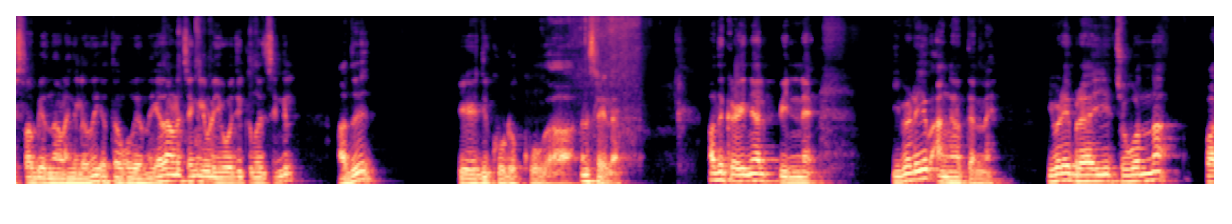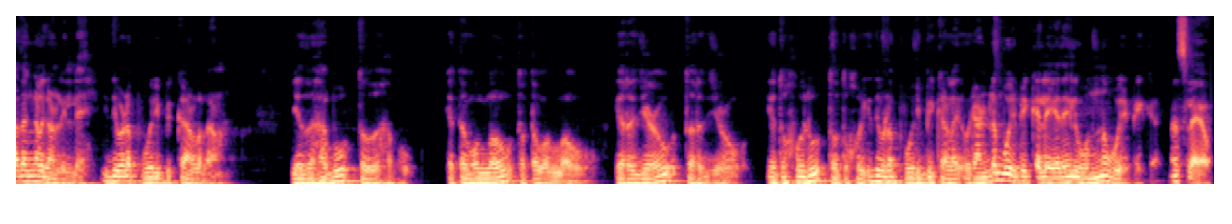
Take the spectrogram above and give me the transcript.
ഇഷ്റബ് എന്നാണെങ്കിൽ അത് യത്തഹുദ് എന്ന് ഏതാണെന്ന് വെച്ചെങ്കിൽ ഇവിടെ യോജിക്കുന്നത് വെച്ചെങ്കിൽ അത് എഴുതി കൊടുക്കുക. മനസ്സിലായില്ലേ? അത് കഴിഞ്ഞാൽ പിന്നെ ഇവിടെയും അങ്ങനെ തന്നെ. ഇവിടെ ഈ ചുവന്ന പദങ്ങൾ കണ്ടില്ലേ? ഇതിവിടെ പൂരിപ്പിക്കാനുള്ളതാണ്. യദ്ഹബു തദ്ഹബു. യത്തവല്ലവു തത്തവല്ലവു ഇറജു തെർജു യതുഹുലു തൊതുഹുലു ഇതിവിടെ പൂരിപ്പിക്കാനുള്ള രണ്ടും പൂരിപ്പിക്കല്ല? ഏതെങ്കിലും ഒന്ന് പൂരിപ്പിക്കുക. മനസ്സിലായോ?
